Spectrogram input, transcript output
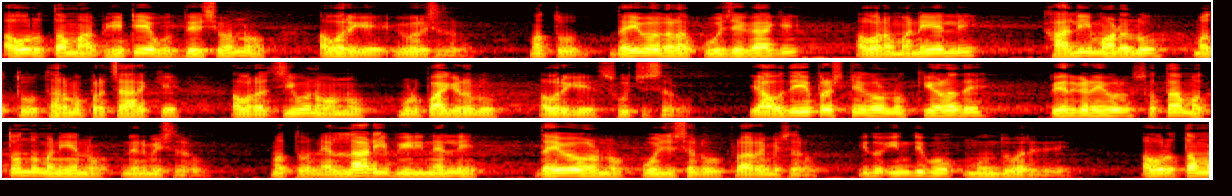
ಅವರು ತಮ್ಮ ಭೇಟಿಯ ಉದ್ದೇಶವನ್ನು ಅವರಿಗೆ ವಿವರಿಸಿದರು ಮತ್ತು ದೈವಗಳ ಪೂಜೆಗಾಗಿ ಅವರ ಮನೆಯಲ್ಲಿ ಖಾಲಿ ಮಾಡಲು ಮತ್ತು ಧರ್ಮ ಪ್ರಚಾರಕ್ಕೆ ಅವರ ಜೀವನವನ್ನು ಮುಡುಪಾಗಿಡಲು ಅವರಿಗೆ ಸೂಚಿಸಿದರು. ಯಾವುದೇ ಪ್ರಶ್ನೆಗಳನ್ನು ಕೇಳದೆ ಪೇರ್ಗಡೆಯವರು ಸ್ವತಃ ಮತ್ತೊಂದು ಮನೆಯನ್ನು ನಿರ್ಮಿಸಿದರು. ಮತ್ತು ನೆಲ್ಲಾಡಿ ಬೀಡಿನಲ್ಲಿ ದೈವಗಳನ್ನು ಪೂಜಿಸಲು ಪ್ರಾರಂಭಿಸಿದರು. ಇದು ಇಂದಿಗೂ ಮುಂದುವರೆದಿದೆ. ಅವರು ತಮ್ಮ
